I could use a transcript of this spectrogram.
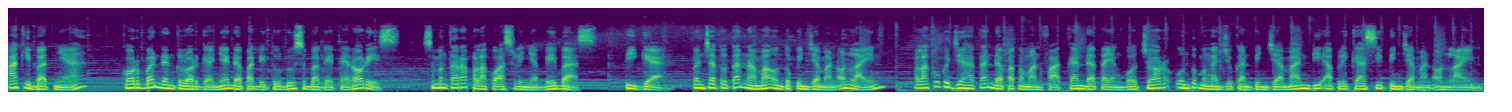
Akibatnya, korban dan keluarganya dapat dituduh sebagai teroris, sementara pelaku aslinya bebas. 3. Pencatutan nama untuk pinjaman online, pelaku kejahatan dapat memanfaatkan data yang bocor untuk mengajukan pinjaman di aplikasi pinjaman online.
